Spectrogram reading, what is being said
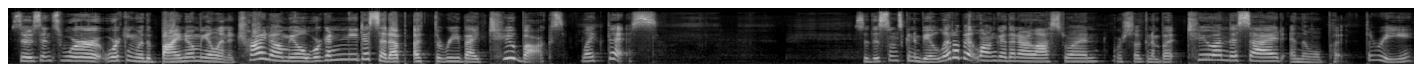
So since we're working with a binomial and a trinomial, we're going to need to set up a 3 by 2 box like this. So this one's going to be a little bit longer than our last one. We're still going to put 2 on this side, and then we'll put 3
